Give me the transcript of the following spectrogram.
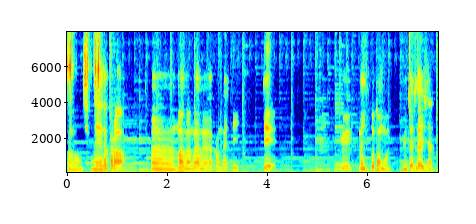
そうなんですよね。だから、うーん、もやもやもやもや考えていって、いく、まあ、いくこともめちゃくちゃ大事なんで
